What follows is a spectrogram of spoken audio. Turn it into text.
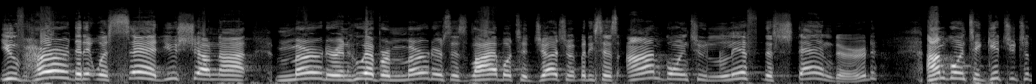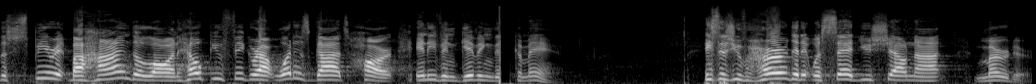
You've heard that it was said, You shall not murder, and whoever murders is liable to judgment. But he says, I'm going to lift the standard. I'm going to get you to the spirit behind the law and help you figure out what is God's heart in even giving this command. He says, You've heard that it was said, You shall not murder.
